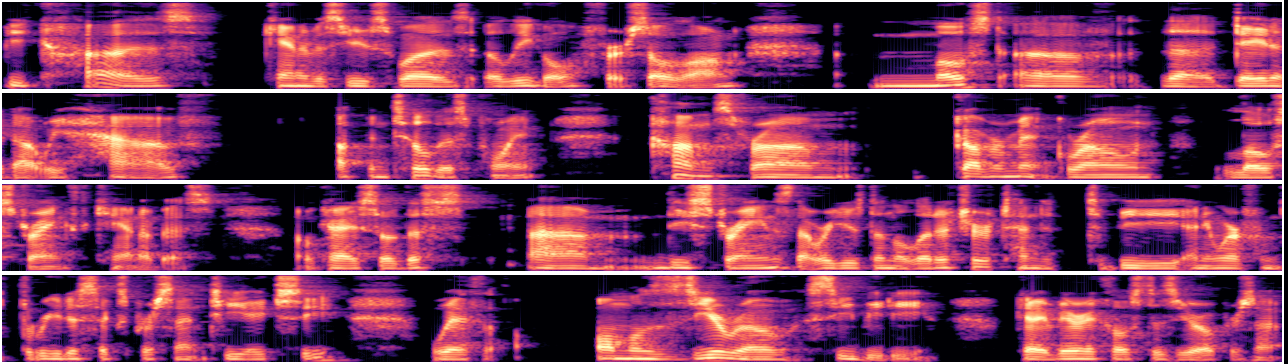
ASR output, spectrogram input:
because cannabis use was illegal for so long, most of the data that we have up until this point comes from government grown low strength cannabis. Okay, so this um, these strains that were used in the literature tended to be anywhere from 3 to 6% THC with almost zero CBD. Okay, very close to 0%.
